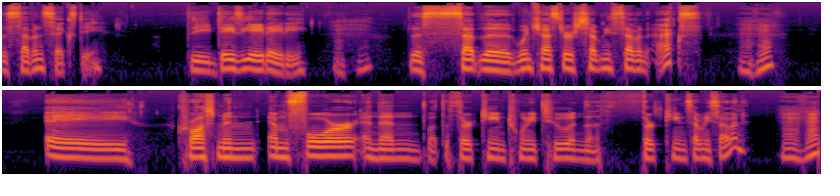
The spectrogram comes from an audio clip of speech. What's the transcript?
the 760, the Daisy 880, mm-hmm. The, se- the Winchester 77X, Mm-hmm. a Crosman M4, and then what the 1322 and the 1377. Mm-hmm.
